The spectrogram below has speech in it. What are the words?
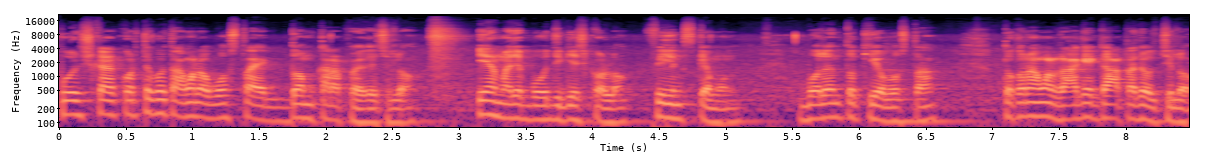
পরিষ্কার করতে করতে আমার অবস্থা একদম খারাপ হয়ে গেছিল। এর মাঝে বউ জিজ্ঞেস করল ফিলিংস কেমন? বলেন তো কী অবস্থা? তখন আমার রাগে গাটা জ্বলছিল।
